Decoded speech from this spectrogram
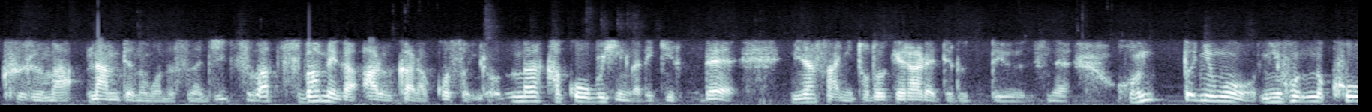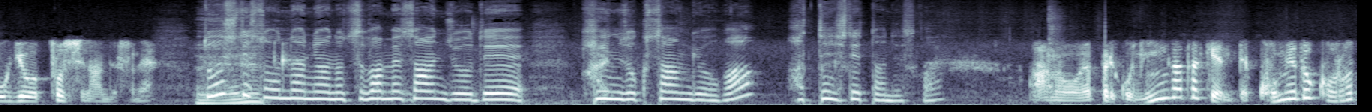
車なんてのもですね、実はツバメがあるからこそいろんな加工部品ができるんで、皆さんに届けられてるっていうですね、本当にもう日本の工業都市なんですね。どうしてそんなにあの燕三条で金属産業が発展していったんですか、あのやっぱりこう新潟県って米どころっ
